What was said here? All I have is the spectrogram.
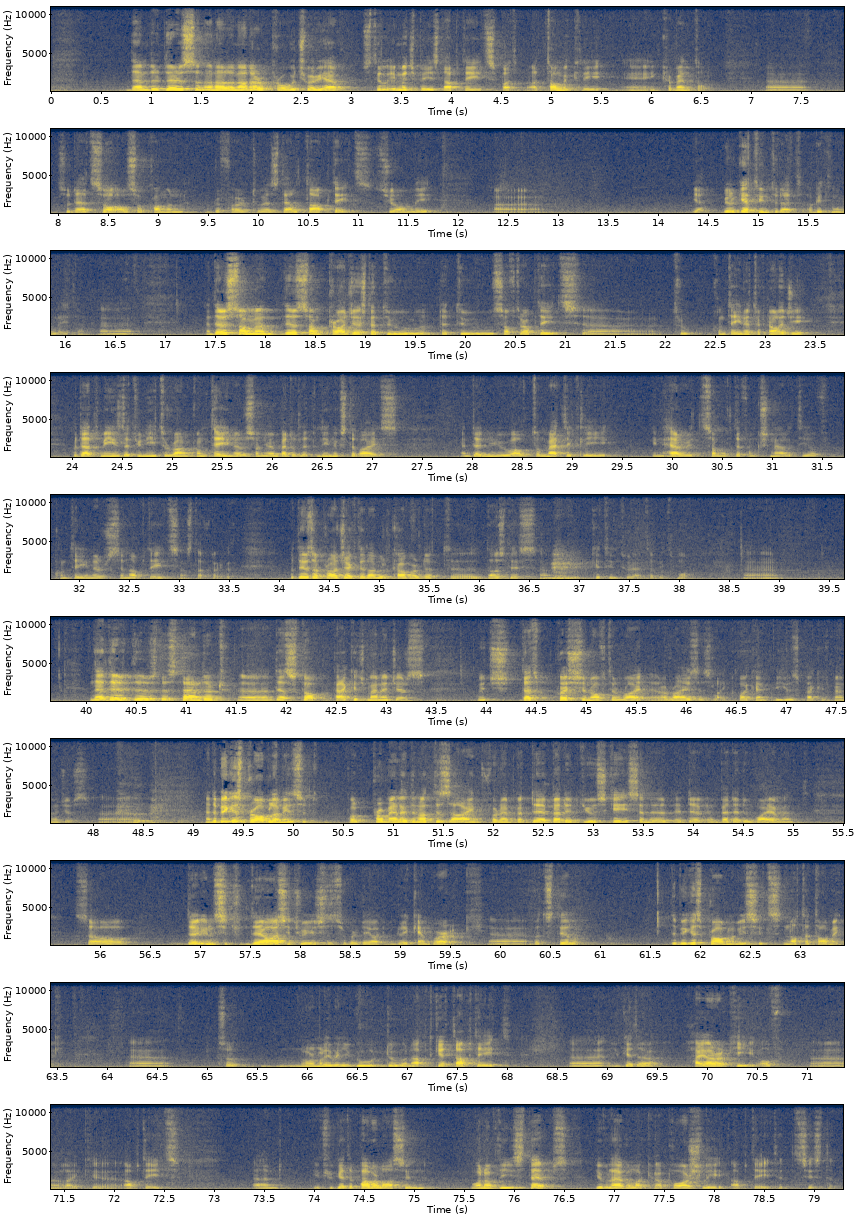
Then there's another, another approach where we have still image-based updates, but atomically uh, incremental. Uh, so that's also common referred to as delta updates. So you only uh, yeah, we'll get into that a bit more later. Uh, and there's some uh, there's some projects that do that do software updates uh, through container technology, but that means that you need to run containers on your embedded Linux device, and then you automatically inherit some of the functionality of containers and updates and stuff like that. But there's a project that I will cover that uh, does this, and we'll get into that a bit more. Uh, and then there, there's the standard uh, desktop package managers which that question often arises, like why can't we use package managers? Uh, and the biggest problem is, well, primarily they're not designed for the embedded use case and the, the embedded environment. So there, in, there, are situations where they, are, they can work, uh, but still the biggest problem is it's not atomic. Uh, so normally when you go, do an apt-get update, uh, you get a hierarchy of uh, like uh, updates and if you get a power loss in one of these steps, you will have a, like a partially updated system.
